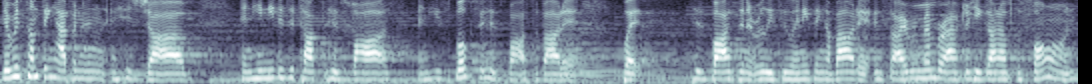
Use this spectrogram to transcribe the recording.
there was something happening at his job and he needed to talk to his boss and he spoke to his boss about it, but his boss didn't really do anything about it. And so I remember after he got off the phone,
